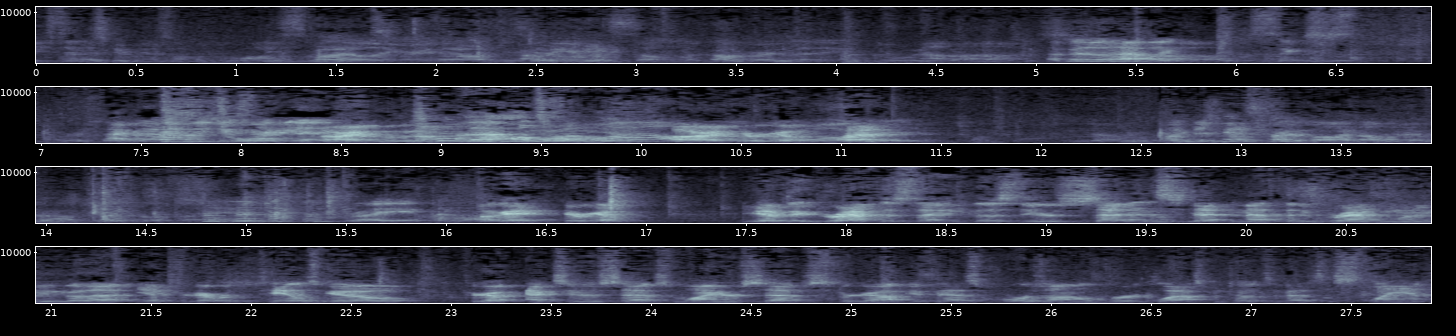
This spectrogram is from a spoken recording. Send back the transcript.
he said he's giving us some of the law. He's smiling right now. He's gonna give us some without very many. Uh-uh. I bet it'll have like six or seven. I bet it'll be just right All right, moving on. All right, here we go. Ten. No, I'm just gonna try them all. I'm not looking for options. Right? Okay, here we go. You have to graph this thing. This is your seven-step method of graphing. What I mean by that? You have to figure out where the tails go, figure out x-intercepts, y-intercepts, figure out if it has horizontal, vertical asymptotes, if it has a slant,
